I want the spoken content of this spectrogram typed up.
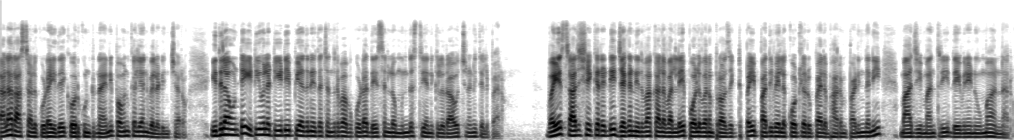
చాలా రాష్ట్రాలు కూడా ఇదే కోరుకుంటున్నాయని పవన్ కళ్యాణ్ వెల్లడించారు. ఇదిలా ఉంటే ఇటీవల టీడీపీ అధినేత చంద్రబాబు కూడా దేశంలో ముందస్తు ఎన్నికలు రావచ్చునని తెలిపారు. వైఎస్ రాజశేఖర రెడ్డి జగన్ నిర్వాకాల వల్లే పోలవరం ప్రాజెక్టుపై పదివేల కోట్ల రూపాయల భారం పడిందని మాజీ మంత్రి దేవినేని ఉమా అన్నారు.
